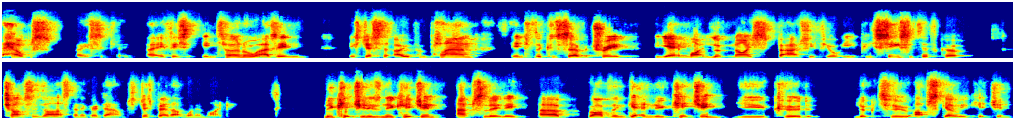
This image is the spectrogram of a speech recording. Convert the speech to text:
helps basically. Uh, if it's internal, as in it's just an open plan into the conservatory, yeah, it might look nice, but actually, for your EPC certificate, chances are that's going to go down. So just bear that one in mind. New kitchen is a new kitchen, absolutely. Uh, rather than get a new kitchen, you could look to upscale your kitchen.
